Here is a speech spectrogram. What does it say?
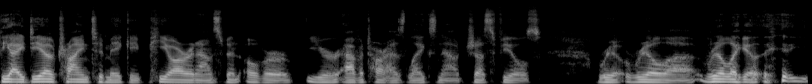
The idea of trying to make a PR announcement over your avatar has legs now just feels real, real, uh, real like a, you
